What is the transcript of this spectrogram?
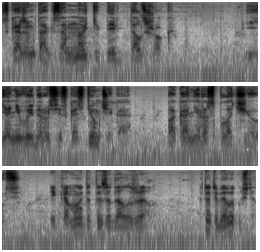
Скажем так, за мной теперь должок. И я не выберусь из костюмчика, пока не расплачусь. И кому это ты задолжал? Кто тебя выпустил?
